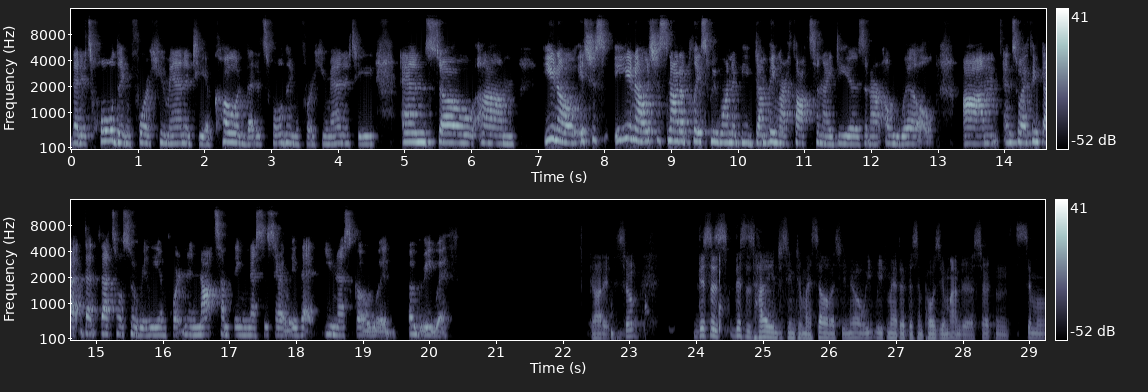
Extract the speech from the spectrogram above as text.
that it's holding for humanity, a code that it's holding for humanity. And so, um, you know it's just you know it's just not a place we want to be dumping our thoughts and ideas and our own will um, and so i think that that that's also really important and not something necessarily that unesco would agree with Got it. So this is this is highly interesting to myself. As you know, we, we've met at the symposium under a certain similar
